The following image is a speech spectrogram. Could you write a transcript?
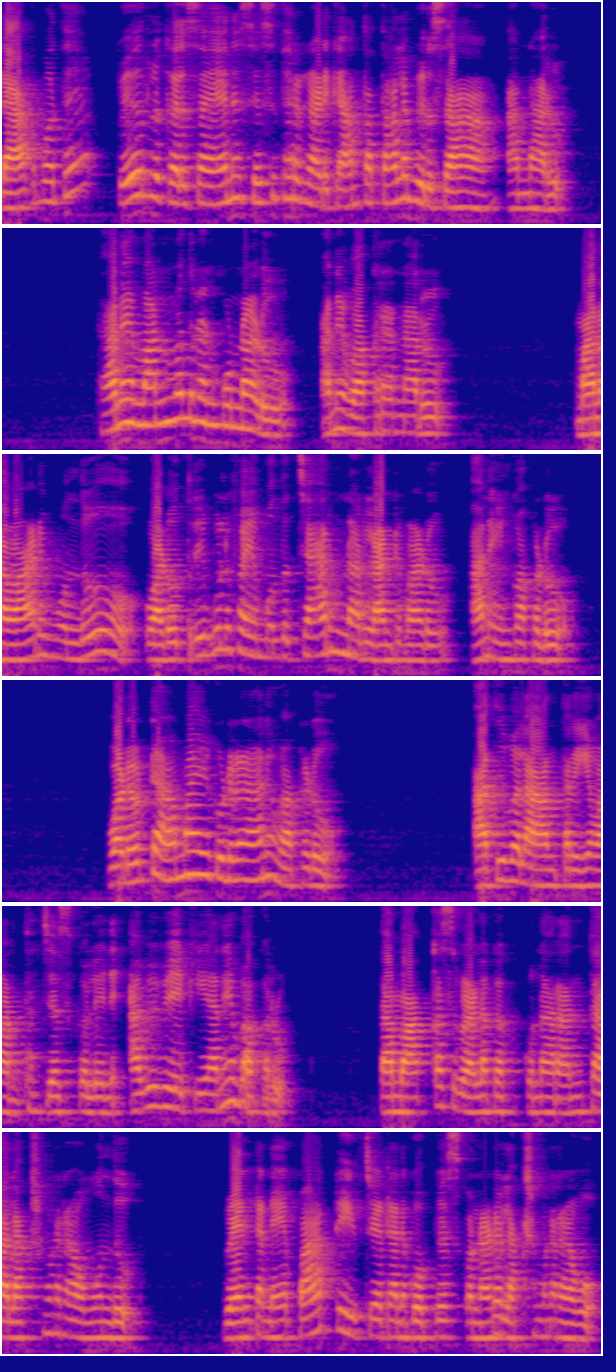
లేకపోతే పేర్లు కలిశాయని శశిధర్ గాడికి అంత తల బిరుసా అన్నారు. తానే మన్మధుని అనుకున్నాడు అని ఒకరన్నారు. మనవాడి ముందు వాడు త్రిబుల్ ఫైవ్ ముందు చార్మినార్ లాంటివాడు అని ఇంకొకడు. వాడొట్టి అమాయకుడురా అని ఒకడు. అతివల ఆంతర్యం అర్థం చేసుకోలేని అవివేకి అని ఒకరు. తమ అక్కసు వెళ్ళగక్కున్నారంతా లక్ష్మణరావు ముందు. వెంటనే పార్టీ ఇచ్చేయటానికి ఒప్పేసుకున్నాడు లక్ష్మణరావు.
